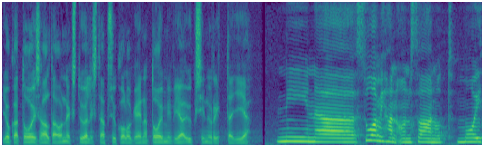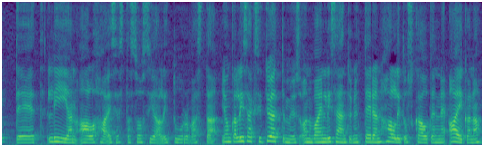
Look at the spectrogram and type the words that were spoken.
joka toisaalta onneksi työllistää psykologeina toimivia yksinyrittäjiä – niin äh, Suomihan on saanut moitteet liian alhaisesta sosiaaliturvasta, jonka lisäksi työttömyys on vain lisääntynyt teidän hallituskautenne aikana.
